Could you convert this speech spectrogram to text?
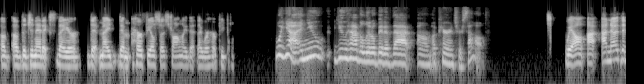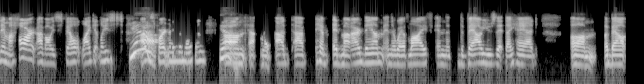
of, of the genetics there that made them her feel so strongly that they were her people. Well, yeah, and you you have a little bit of that um, appearance yourself. Well, I, I know that in my heart, I've always felt like at least yeah. I was part Native American. Yeah. Um, I, I, I have admired them and their way of life and the, the values that they had um, about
